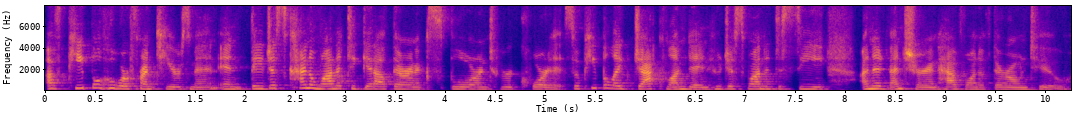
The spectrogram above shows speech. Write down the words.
of people who were frontiersmen. And they just kind of wanted to get out there and explore and to record it. So people like Jack London, who just wanted to see an adventure and have one of their own too.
